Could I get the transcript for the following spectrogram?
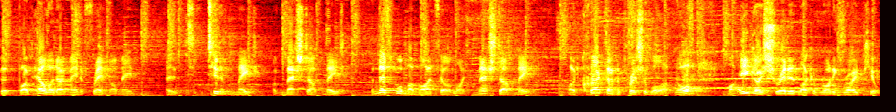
But by pal, I don't mean a friend, I mean a t- tin of meat, of mashed up meat. And that's what my mind felt like mashed up meat. I'd cracked under pressure while up north. My ego shredded like a rotting roadkill.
